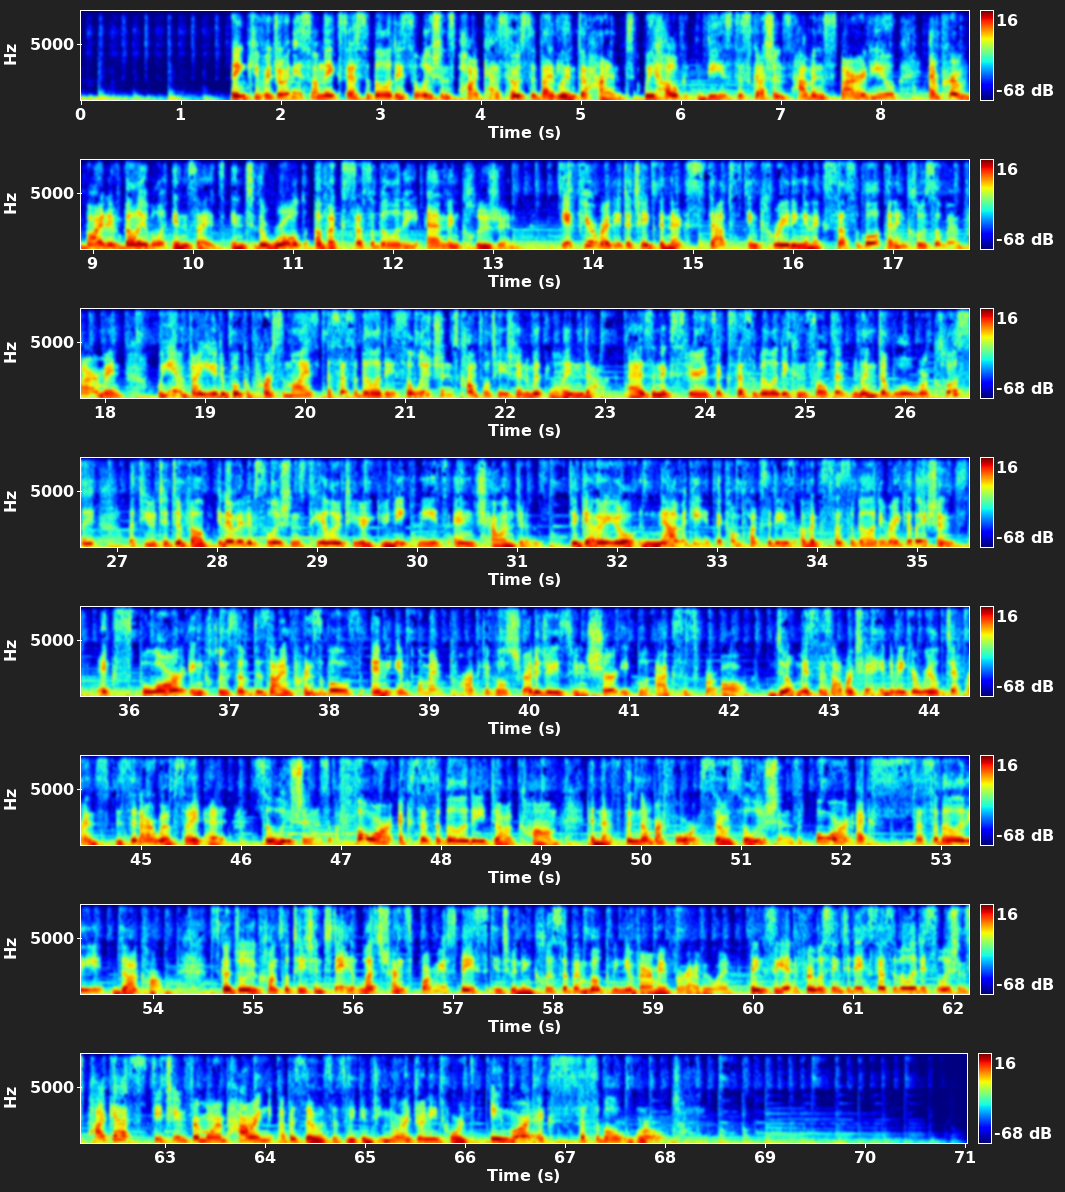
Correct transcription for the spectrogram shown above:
Thank you for joining us on the Accessibility Solutions podcast hosted by Linda Hunt. We hope these discussions have inspired you and provided valuable insights into the world of accessibility and inclusion. If you're ready to take the next steps in creating an accessible and inclusive environment, we invite you to book a personalized accessibility solutions consultation with Linda. As an experienced accessibility consultant, Linda will work closely with you to develop innovative solutions tailored to your unique needs and challenges. Together, you'll navigate the complexities of accessibility regulations, explore inclusive design principles, and implement practical strategies to ensure equal access for all. Don't miss this opportunity to make a real difference, visit our website at solutions4accessibility.com. And that's the number four. So solutions4accessibility.com. Schedule your consultation today. Let's transform your space into an inclusive and welcoming environment for everyone. Thanks again for listening to the Accessibility Solutions podcast. Stay tuned for more empowering episodes as we continue our journey towards a more accessible world.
